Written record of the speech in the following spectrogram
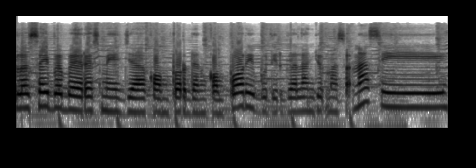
Selesai beberes meja, kompor dan kompor, Ibu Dirga lanjut masak nasi.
